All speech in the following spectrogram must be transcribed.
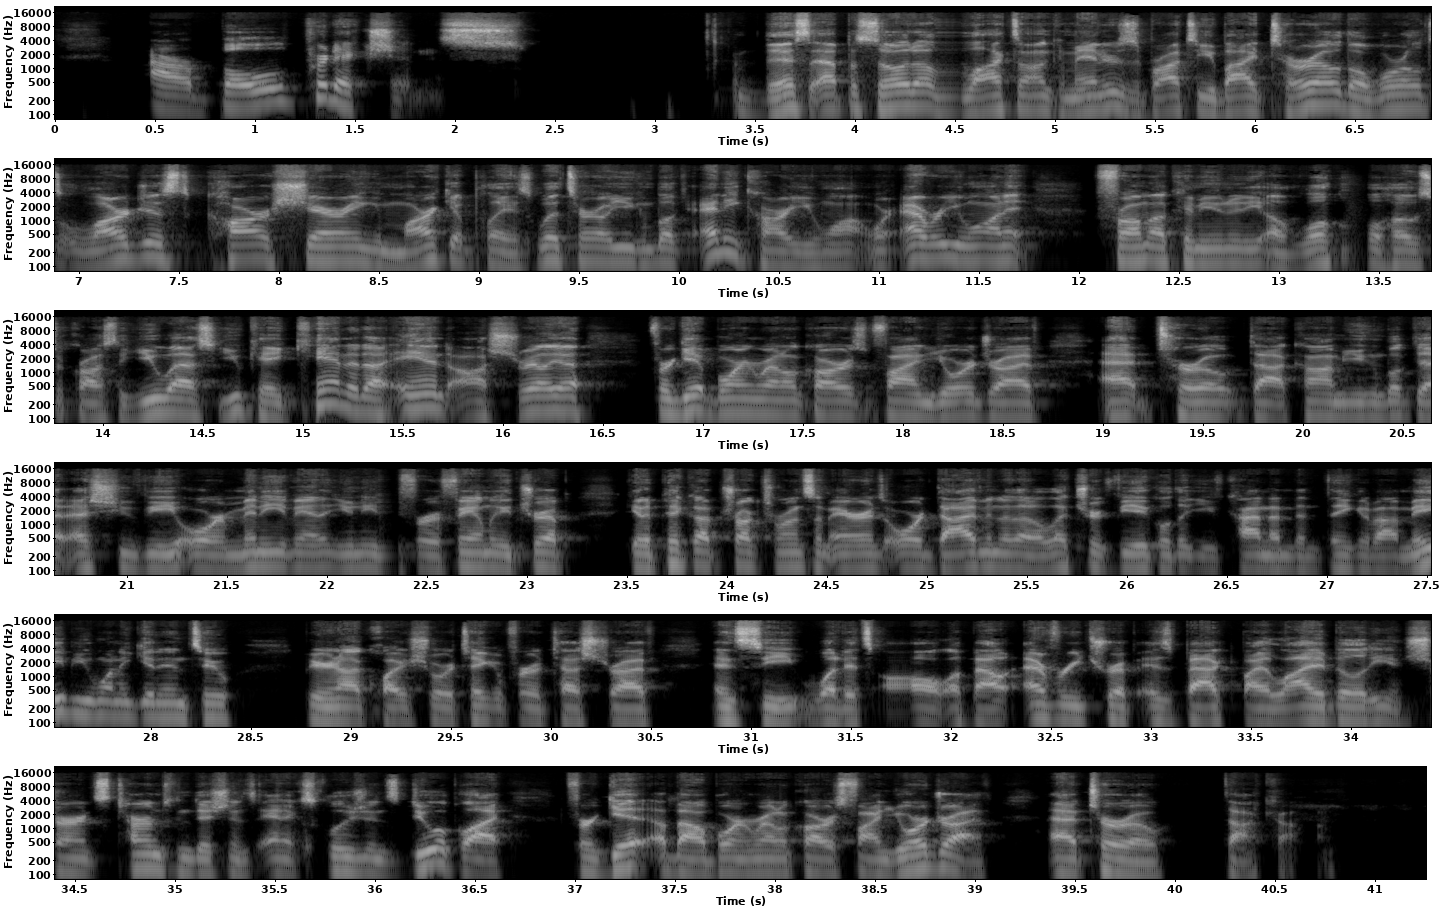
our bold predictions. This episode of Locked On Commanders is brought to you by Turo, the world's largest car sharing marketplace. With Turo, you can book any car you want wherever you want it from a community of local hosts across the US, UK, Canada, and Australia. Forget boring rental cars. Find your drive at Turo.com. You can book that SUV or minivan that you need for a family trip, get a pickup truck to run some errands, or dive into that electric vehicle that you've kind of been thinking about. Maybe you want to get into, but you're not quite sure. Take it for a test drive and see what it's all about. Every trip is backed by liability insurance. Terms, conditions, and exclusions do apply. Forget about boring rental cars. Find your drive at Turo.com.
